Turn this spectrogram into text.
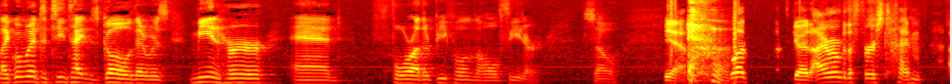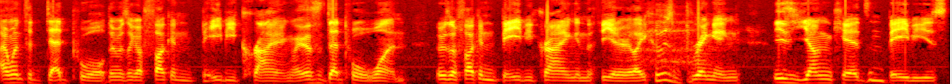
Like when we went to Teen Titans Go, there was me and her and four other people in the whole theater. So Yeah. well, that's good. I remember the first time I went to Deadpool, there was like a fucking baby crying. Like, this is Deadpool 1. There was a fucking baby crying in the theater. Like, who's bringing these young kids and babies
